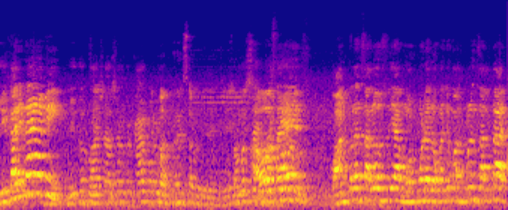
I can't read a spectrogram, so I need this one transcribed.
भिकारी नाही आम्ही. भाषा असेल तर काय बोलणार? समस्या अहो साहेब कॉन्फरन्स चालू असते या मोठमोठ्या लोकांचे कॉन्फरन्स चालतात.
